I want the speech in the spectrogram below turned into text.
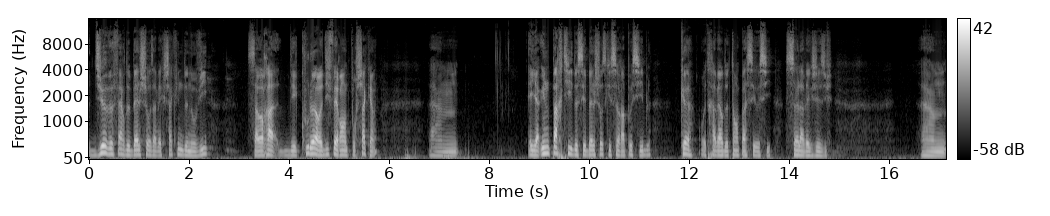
Dieu veut faire de belles choses avec chacune de nos vies. Ça aura des couleurs différentes pour chacun. Euh, et il y a une partie de ces belles choses qui sera possible que au travers de temps passé aussi, seul avec Jésus. Euh,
